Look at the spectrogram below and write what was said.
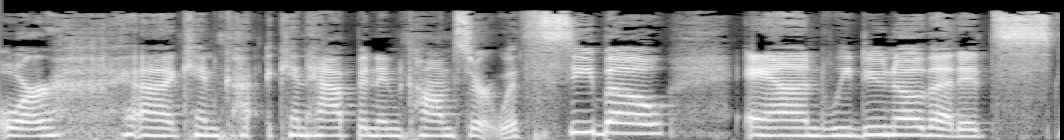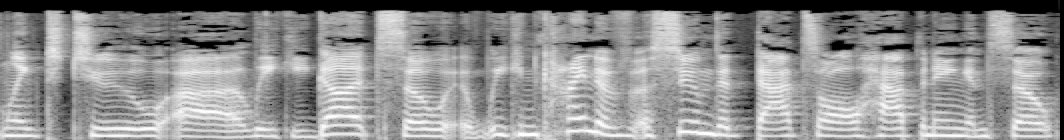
or uh, can can happen in concert with SIBO, and we do know that it's linked to uh, leaky gut. So we can kind of assume that that's all happening. And so,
